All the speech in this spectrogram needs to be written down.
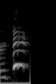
our adventure!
